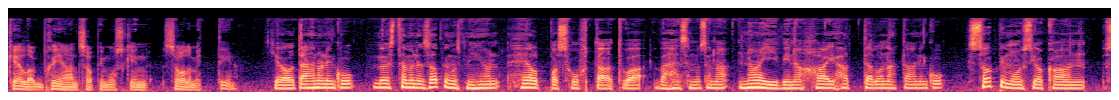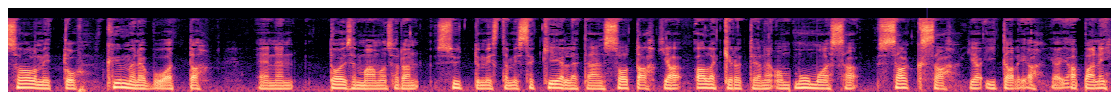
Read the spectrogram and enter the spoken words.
Kellogg-Briand-sopimuskin solmittiin. Joo, tämähän on niinku myös tämmöinen sopimus, mihin on helppo suhtautua vähän semmoisena naivina haihatteluna. Tämä on niinku sopimus, joka on solmittu kymmenen vuotta ennen toisen maailmansodan syttymistä, missä kielletään sota. Ja allekirjoittajana on muun muassa Saksa ja Italia ja Japani,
